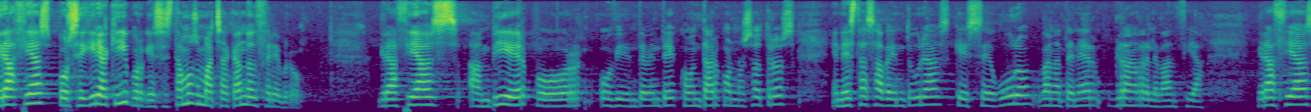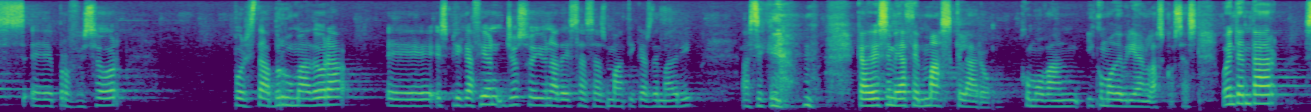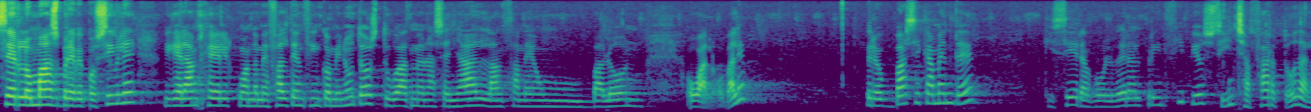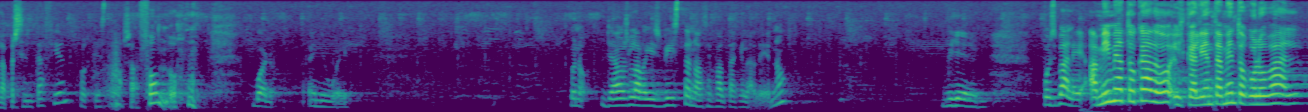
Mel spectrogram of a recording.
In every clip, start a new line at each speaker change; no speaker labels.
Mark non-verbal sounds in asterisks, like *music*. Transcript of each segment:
Gracias por seguir aquí porque se estamos machacando el cerebro. Gracias, Ampier, por, evidentemente, contar con nosotros en estas aventuras que seguro van a tener gran relevancia. Gracias, eh, profesor, por esta abrumadora eh, explicación. Yo soy una de esas asmáticas de Madrid, así que *laughs* cada vez se me hace más claro cómo van y cómo deberían las cosas. Voy a intentar ser lo más breve posible. Miguel Ángel, cuando me falten cinco minutos, tú hazme una señal, lánzame un balón o algo, ¿vale? Pero básicamente quisiera volver al principio sin chafar toda la presentación, porque estamos a fondo. *laughs* bueno, anyway. Bueno, ya os la habéis visto, no hace falta que la dé, ¿no? Bien. Pues vale, a mí me ha tocado el calentamiento global,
